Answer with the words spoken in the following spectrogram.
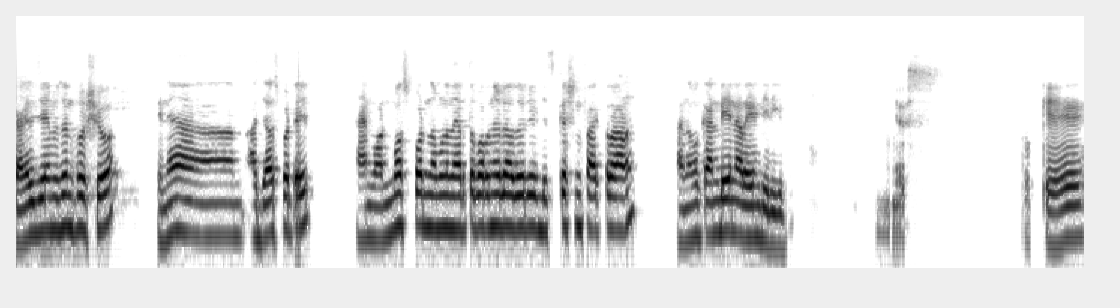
Kyle Jamieson for sure പിന്നെ Ajaz Patel. And one more spot നമ്മൾ നേരത്തെ പറഞ്ഞ അതൊരു ഡിസ്കഷൻ ഫാക്ടർ ആണ്. അത് നമുക്ക് കണ്ടു തന്നെ അറിയേണ്ടിയിരിക്കുന്നു. Okay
